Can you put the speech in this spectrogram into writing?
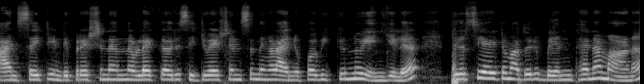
ആൻസൈറ്റി ഡിപ്രഷൻ എന്നുള്ളൊക്കെ ഒരു സിറ്റുവേഷൻസ് നിങ്ങൾ അനുഭവിക്കുന്നു എങ്കിൽ തീർച്ചയായിട്ടും അതൊരു ബന്ധനമാണ്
